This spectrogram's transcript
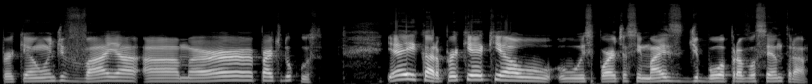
porque é onde vai a, a maior parte do custo. E aí, cara, por que, que é o, o esporte assim mais de boa para você entrar?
